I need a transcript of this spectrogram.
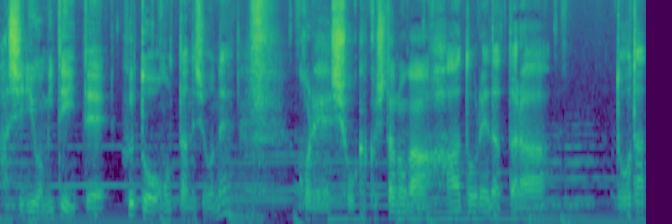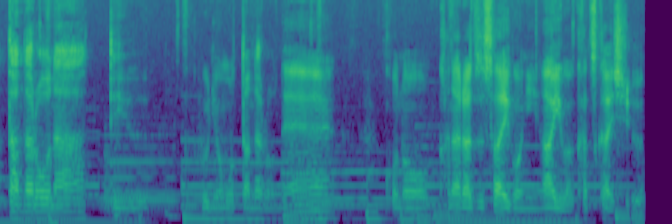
走りを見ていてふと思ったんでしょうね。これ昇格したのがハートレーだったらどうだったんだろうなっていうふうに思ったんだろうね。この必ず最後に愛は勝つ回収。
